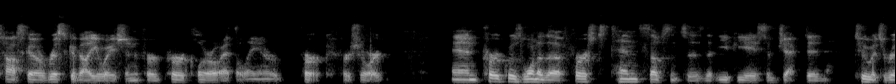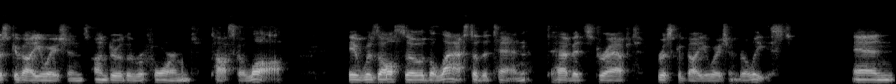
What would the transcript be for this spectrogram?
TSCA risk evaluation for perchloroethylene, or PERC for short. And PERC was one of the first 10 substances that EPA subjected to its risk evaluations under the reformed TSCA law. It was also the last of the 10 to have its draft risk evaluation released. And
